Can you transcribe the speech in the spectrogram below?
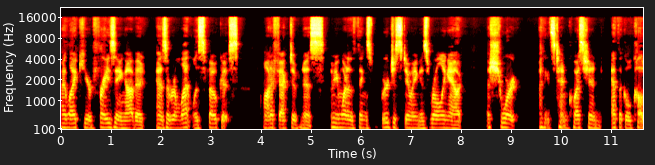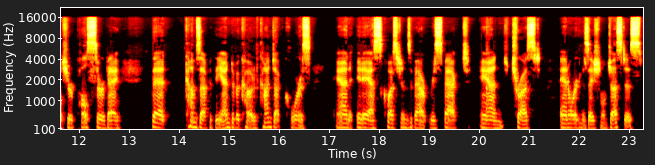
I like your phrasing of it as a relentless focus on effectiveness. I mean, one of the things we're just doing is rolling out a short I think it's 10 question ethical culture pulse survey that comes up at the end of a code of conduct course. And it asks questions about respect and trust and organizational justice,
